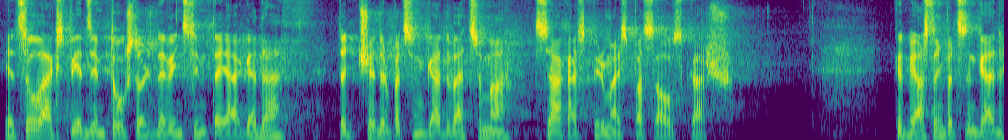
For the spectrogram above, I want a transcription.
ja cilvēks piedzima 1900. gadā, tad 14 gadu vecumā sākās Pirmais pasaules karš. Kad bija 18 gadi,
